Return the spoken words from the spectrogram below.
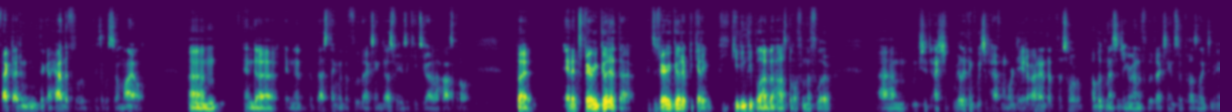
in fact, I didn't even think I had the flu because it was so mild. Um, and, uh, and the, the best thing that the flu vaccine does for you is it keeps you out of the hospital. But, and it's very good at that it's very good at getting keeping people out of the hospital from the flu. Um, we should, I should really think we should have more data on it. That the sort of public messaging around the flu vaccine is so puzzling to me.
